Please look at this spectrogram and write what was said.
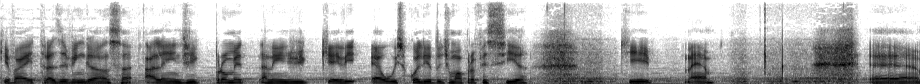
que vai trazer vingança, além de promet, além de que ele é o escolhido de uma profecia que, né, é,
